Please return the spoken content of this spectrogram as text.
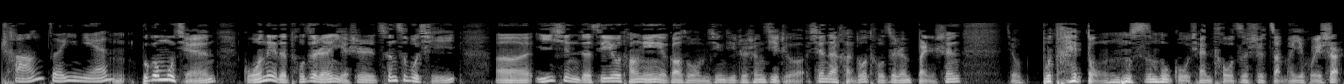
长则一年。嗯，不过目前国内的投资人也是参差不齐。呃，宜信的 CEO 唐宁也告诉我们经济之声记者，现在很多投资人本身就不太懂私募股权投资是怎么一回事儿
